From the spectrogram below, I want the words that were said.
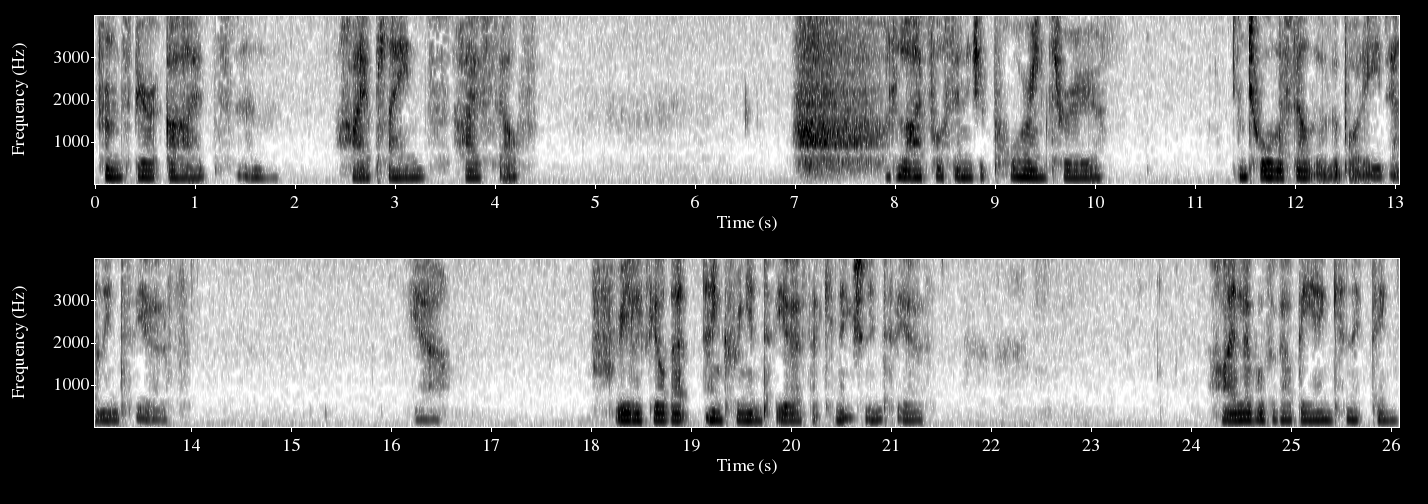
from spirit guides and higher planes, higher self. Life force energy pouring through into all the cells of the body down into the earth. Yeah. Really feel that anchoring into the earth, that connection into the earth. High levels of our being connecting.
